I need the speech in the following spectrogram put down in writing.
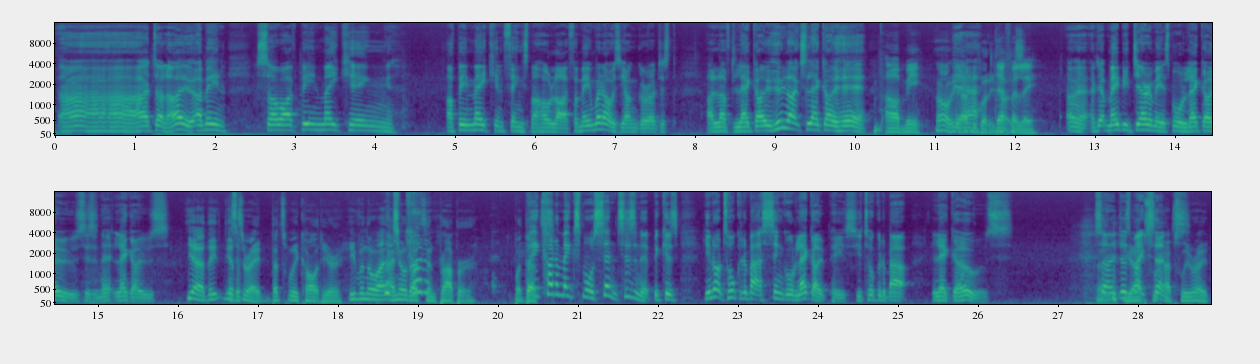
Ah, I don't know. I mean, so I've been making, I've been making things my whole life. I mean, when I was younger, I just, I loved Lego. Who likes Lego here? Uh, me, Oh, yeah, Yeah, everybody does. definitely. Oh, yeah. and maybe Jeremy. It's more Legos, isn't it? Legos. Yeah, they, that's a- right. That's what we call it here. Even though I, I know that's kinda- improper, but But it kind of makes more sense, isn't it? Because you're not talking about a single Lego piece. You're talking about Legos. So it does you're make absolu- sense. Absolutely right.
